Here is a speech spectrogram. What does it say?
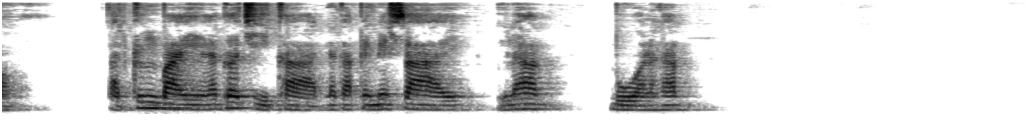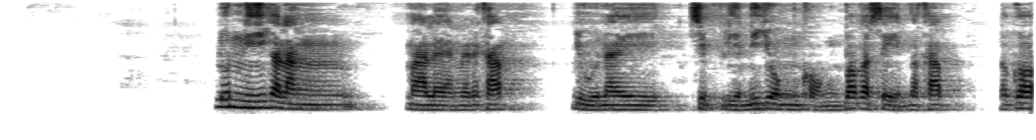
อบตัดครึ่งใบแล้วก็ฉีกขาดนะครับเป็นเม็ดทรายหรือราก บัวนะครับ รุ่นนี้กำลังมาแรงเลยนะครับ อยู่ใน 10 เหรียญนิยมของพ่อเกษมนะครับ แล้วก็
